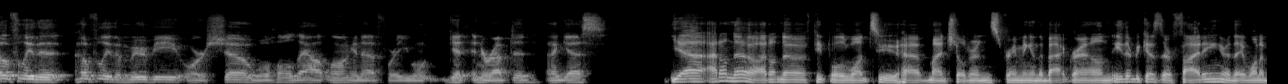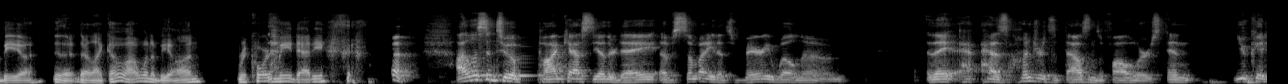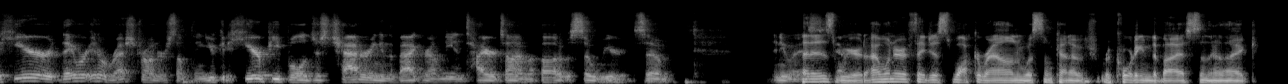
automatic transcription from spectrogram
hopefully the hopefully the movie or show will hold out long enough where you won't get interrupted, I guess. Yeah, I don't know. I don't know if people want to have my children screaming in the background either because they're fighting or they want to be uh, a they're like, "Oh, I want to be on. Record me, daddy." I listened to a podcast the other day of somebody that's very well known. They has hundreds of thousands of followers and you could hear they were in a restaurant or something. You could hear people just chattering in the background the entire time. I thought it was so weird. So, anyway, that is yeah. weird. I wonder if they just walk around with some kind of recording device and they're like,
